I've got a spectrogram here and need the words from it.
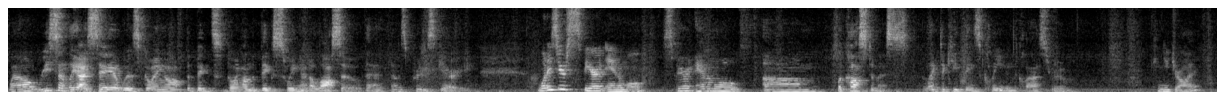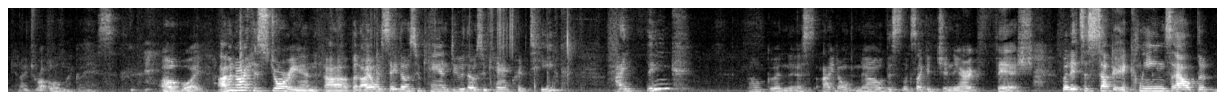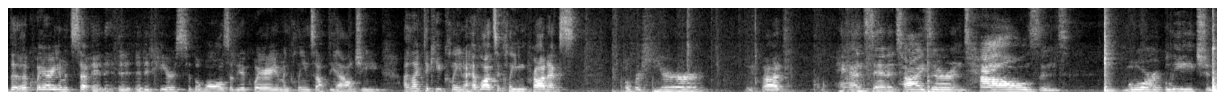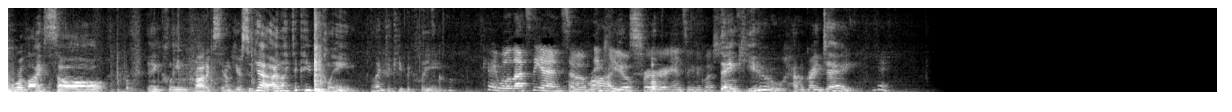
Well, recently I say it was going off the big, going on the big swing at a lasso. That that was pretty scary. What is your spirit animal? Spirit animal, um, Plecostomus. I like to keep things clean in the classroom. Can you draw it? Can I draw? Oh my goodness. Oh boy. I'm an art historian, uh, but I always say those who can do, those who can't critique. I think. Oh goodness. I don't know. This looks like a generic fish, but it's a sucker. It cleans out the, the aquarium. It, it, it adheres to the walls of the aquarium and cleans up the algae. I like to keep clean. I have lots of cleaning products over here. We've got hand sanitizer and towels and more bleach and more Lysol and cleaning products down here. So yeah, I like to keep it clean. I like to keep it clean. Okay, well, that's the end, so thank you for Oh, answering the question. Thank you. Have a great day.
